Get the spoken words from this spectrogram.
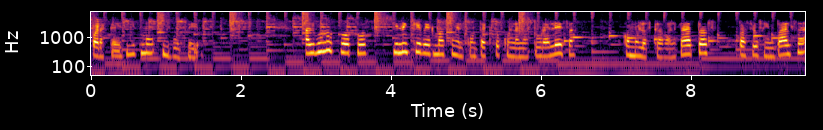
paracaidismo y buceo. Algunos otros tienen que ver más con el contacto con la naturaleza, como las cabalgatas, paseos en balsa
